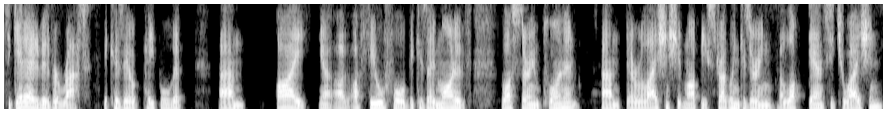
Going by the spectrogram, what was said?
to get out of a bit of a rut because there are people that um, I, you know, I, I, feel for because they might have lost their employment. Um, their relationship might be struggling because they're in a lockdown situation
